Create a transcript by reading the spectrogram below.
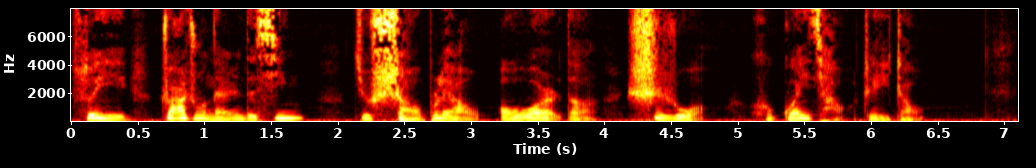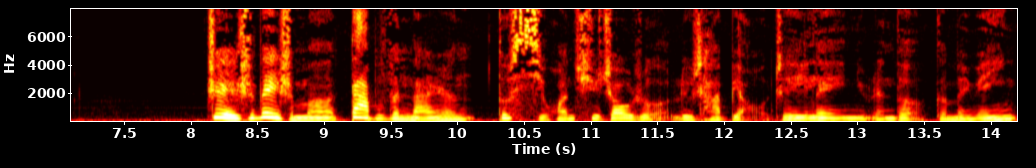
所以，抓住男人的心。就少不了偶尔的示弱和乖巧这一招，这也是为什么大部分男人都喜欢去招惹绿茶婊这一类女人的根本原因。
